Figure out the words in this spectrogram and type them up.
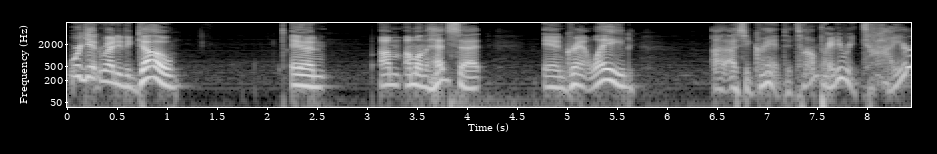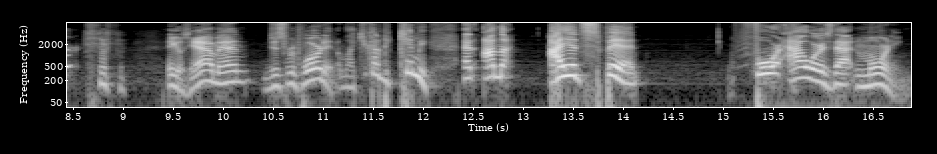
we're getting ready to go, and I'm I'm on the headset, and Grant Wade. I, I said, Grant, did Tom Brady retire? He goes, "Yeah, man, just reported." I'm like, "You got to be kidding me!" And I'm not. I had spent four hours that morning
